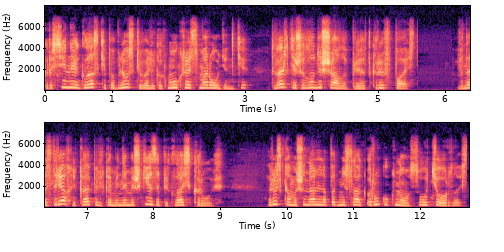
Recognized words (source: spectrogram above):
Крысиные глазки поблескивали, как мокрые смородинки. Тварь тяжело дышала, приоткрыв пасть. В ноздрях и капельками на мешке запеклась кровь. Рыска машинально поднесла руку к носу, утерлась.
